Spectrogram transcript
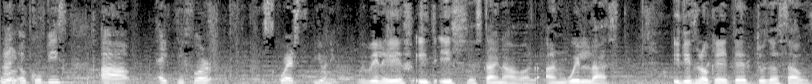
will occupies uh, 84 square unit. We believe it is sustainable and will last. It is located to the south,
